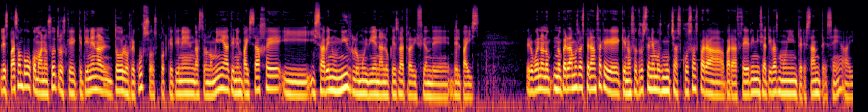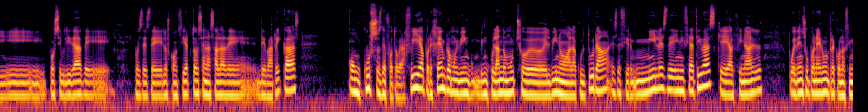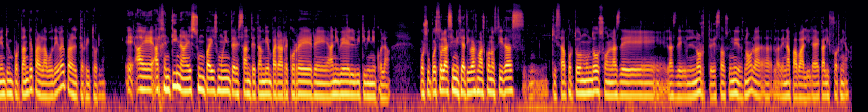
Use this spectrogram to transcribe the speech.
Les pasa un poco como a nosotros, que, tienen todos los recursos, porque tienen gastronomía, tienen paisaje y, saben unirlo muy bien a lo que es la tradición del país. Pero bueno, no, perdamos la esperanza que, nosotros tenemos muchas cosas para, hacer iniciativas muy interesantes. ¿eh? Hay posibilidad de, pues desde los conciertos en la sala de, barricas, concursos de fotografía, por ejemplo, muy vinculando mucho el vino a la cultura, es decir, miles de iniciativas que al final pueden suponer un reconocimiento importante para la bodega y para el territorio. Eh, eh, Argentina es un país muy interesante también para recorrer eh, a nivel vitivinícola. Por supuesto, las iniciativas más conocidas, mm, quizá por todo el mundo, son las, de, las del norte de Estados Unidos, ¿no? la, la de Napa Valley, la de California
